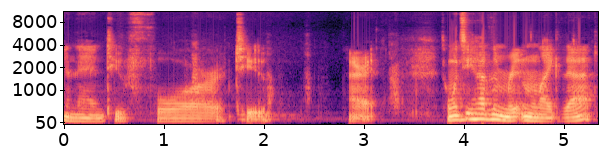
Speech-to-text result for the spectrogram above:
and then 2, 4, 2. All right, so once you have them written like that,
